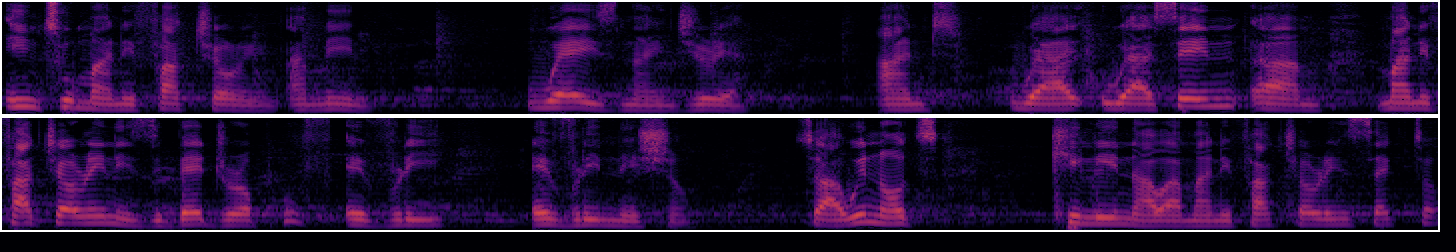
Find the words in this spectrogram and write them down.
into manufacturing i mean where is Nigeria? And we are, we are saying um, manufacturing is the bedrock of every, every nation. So are we not killing our manufacturing sector?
